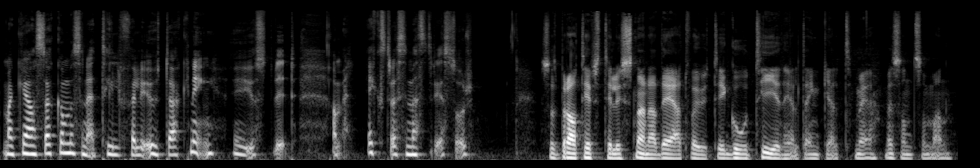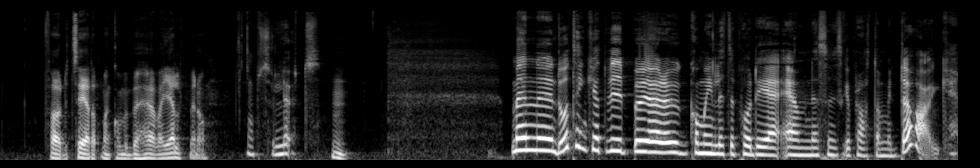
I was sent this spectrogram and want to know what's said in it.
man kan ansöka om en sån här tillfällig utökning just vid ja, extra semesterresor. Så ett bra tips till lyssnarna det är att vara ute i god tid helt enkelt med, med sånt som man förutser att man kommer behöva hjälp med då. Absolut. Mm. Men eh, då tänker jag att vi börjar komma in lite på det ämne som vi ska prata om idag.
